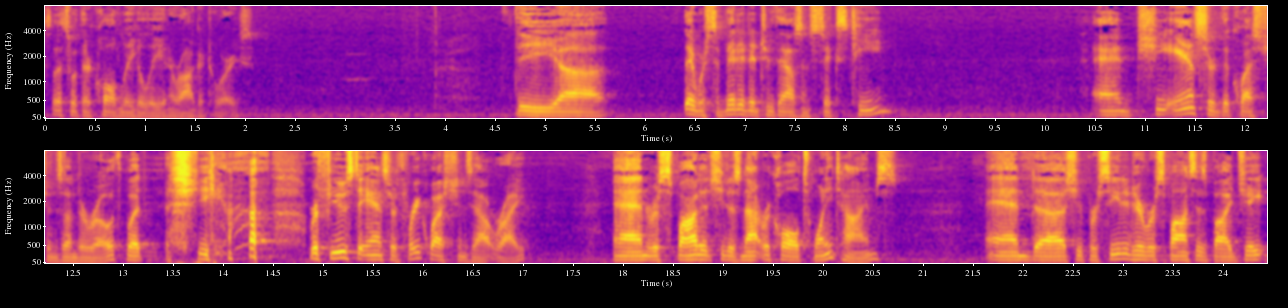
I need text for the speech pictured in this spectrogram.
So that's what they're called legally, interrogatories. The, uh, they were submitted in 2016. and she answered the questions under oath, but she refused to answer three questions outright and responded she does not recall 20 times. And uh, she preceded her responses by j-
